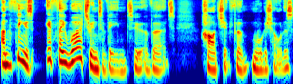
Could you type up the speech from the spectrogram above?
And the thing is, if they were to intervene to avert hardship for mortgage holders,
